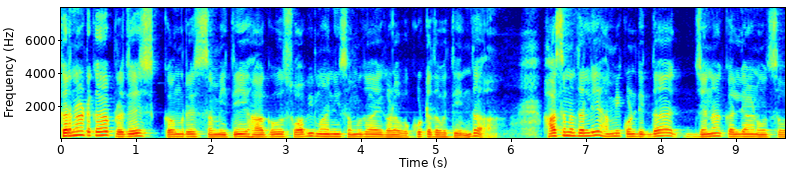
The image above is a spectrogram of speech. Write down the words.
ಕರ್ನಾಟಕ ಪ್ರದೇಶ ಕಾಂಗ್ರೆಸ್ ಸಮಿತಿ ಹಾಗೂ ಸ್ವಾಭಿಮಾನಿ ಸಮುದಾಯಗಳ ಒಕ್ಕೂಟದ ವತಿಯಿಂದ ಹಾಸನದಲ್ಲಿ ಹಮ್ಮಿಕೊಂಡಿದ್ದ ಜನ ಕಲ್ಯಾಣೋತ್ಸವ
